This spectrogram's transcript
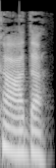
cada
